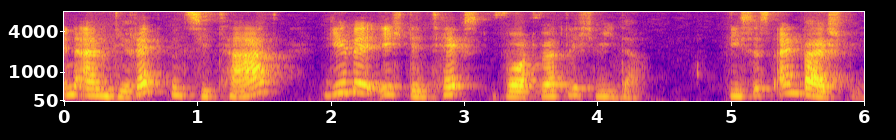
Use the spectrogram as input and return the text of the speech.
In einem direkten Zitat gebe ich den Text wortwörtlich wieder. Dies ist ein Beispiel.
